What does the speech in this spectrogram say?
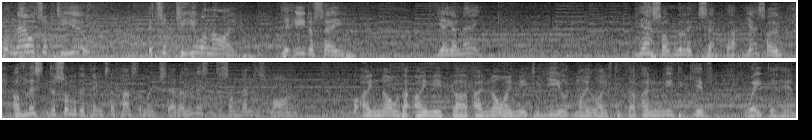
But now it's up to you. It's up to you and I to either say yay or nay. Yes, I will accept that. Yes, i have listened to some of the things that Pastor Mike said. I listened to some of them this morning. But I know that I need God. I know I need to yield my life to God. I need to give way to Him.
